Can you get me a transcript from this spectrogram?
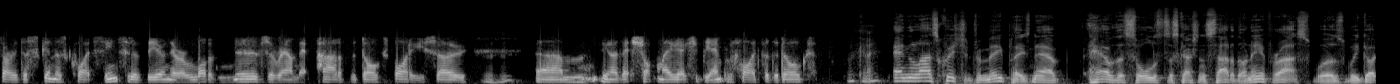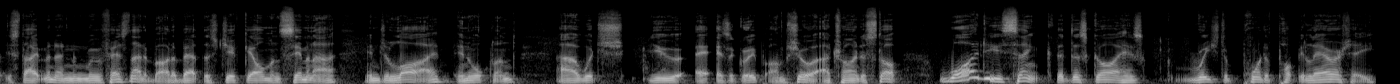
sorry, the skin is quite sensitive there, and there are a lot of nerves around that part of the dog's body. So, mm-hmm. um, you know, that shock may actually be amplified for the dogs. Okay. And the last question from me, please. Now, how this all this discussion started on air for us was we got your statement and we were fascinated by it about this Jeff Gellman seminar in July in Auckland, uh, which you, as a group, I'm sure, are trying to stop. Why do you think that this guy has reached a point of popularity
